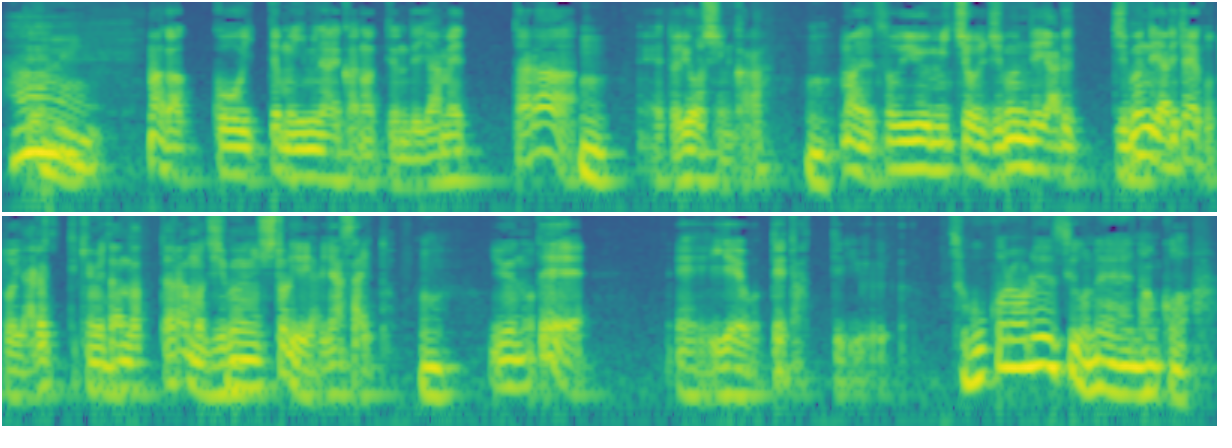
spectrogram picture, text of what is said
はい。まあ学校行っても意味ないかなっていうんで辞めたら、うん。えっと、両親から、うん。まあそういう道を自分でやる、自分でやりたいことをやるって決めたんだったら、もう自分一人でやりなさいとうん。いうので、えー家を出たっていう。そこからあれですよね、なんか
